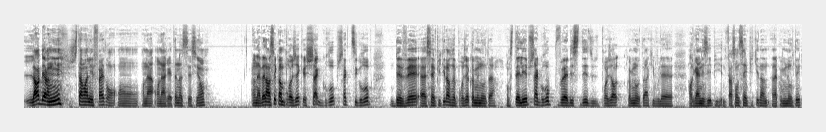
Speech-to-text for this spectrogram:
l'an dernier, juste avant les fêtes, on, a, on arrêté notre session. On avait lancé comme projet que chaque groupe, chaque petit groupe, devait euh, s'impliquer dans un projet communautaire. Donc, c'était libre. Chaque groupe pouvait décider du projet communautaire qu'il voulait organiser, puis une façon de s'impliquer dans, la communauté.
